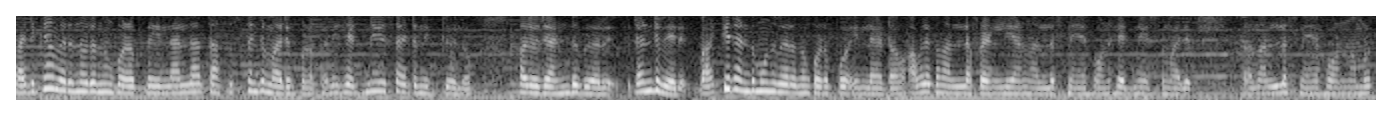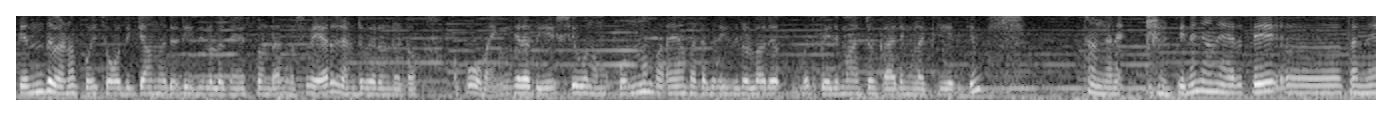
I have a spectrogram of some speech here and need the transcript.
പഠിക്കാൻ വരുന്നവരൊന്നും കുഴപ്പമില്ല. അല്ലാത്ത അസിസ്റ്റന്റുമാരും കുഴപ്പമില്ല. ഹെഡ് നേഴ്സായിട്ട് നിൽക്കുമല്ലോ ഒരു രണ്ട് പേര് രണ്ട് പേര്. ബാക്കി രണ്ട് മൂന്ന് പേരൊന്നും കുഴപ്പമില്ല കേട്ടോ. അവരൊക്കെ നല്ല ഫ്രണ്ട്ലിയാണ് നല്ല സ്നേഹമാണ് ഹെഡ് നേഴ്സുമാർ നല്ല സ്നേഹമാണ്. നമ്മൾക്ക് എന്ത് വേണോ പോയി ചോദിക്കാവുന്ന ഒരു രീതിയിലുള്ള നേഴ്സ് ഉണ്ടായിരുന്നു. പക്ഷേ വേറെ രണ്ട് പേരുണ്ട് കേട്ടോ. അപ്പോൾ ഭയങ്കര ദേഷ്യവും നമുക്കൊന്നും പറയാൻ പറ്റാത്ത രീതിയിലുള്ള ഒരു ഒരു പെരുമാറ്റവും കാര്യങ്ങളൊക്കെ ആയിരിക്കും. അങ്ങനെ. പിന്നെ ഞാൻ നേരത്തെ തന്നെ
